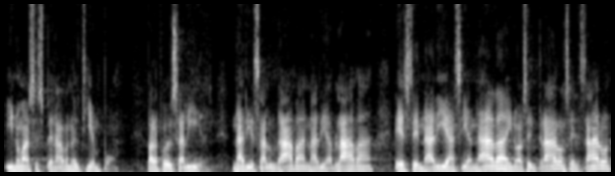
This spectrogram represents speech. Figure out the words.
y nomás esperaban el tiempo para poder salir. Nadie saludaba, nadie hablaba, este, nadie hacía nada y no entraron, cesaron,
